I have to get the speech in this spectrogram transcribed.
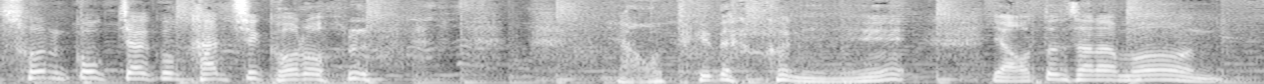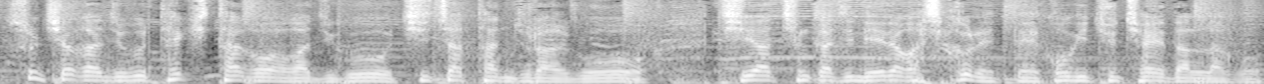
손 꼭 잡고 같이 걸어올 야 어떻게 된 거니? 야 어떤 사람은 술 취해가지고 택시 타고 와가지고 지차 탄 줄 알고 지하층까지 내려가자 그랬대. 거기 주차해 달라고.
